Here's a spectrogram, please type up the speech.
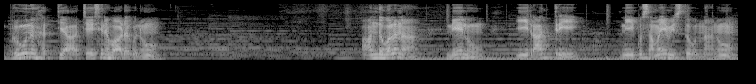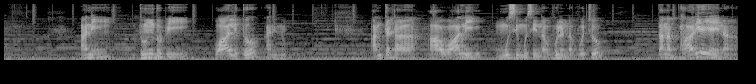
భ్రూను హత్య చేసినవాడగును. అందువలన నేను ఈ రాత్రి నీకు సమయం ఇస్తూ ఉన్నాను అని దుందుబి వాలితో అనిను. అంతటా ఆ వాలి మూసి మూసి నవ్వులు నవ్వుచూ తన భార్య అయిన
